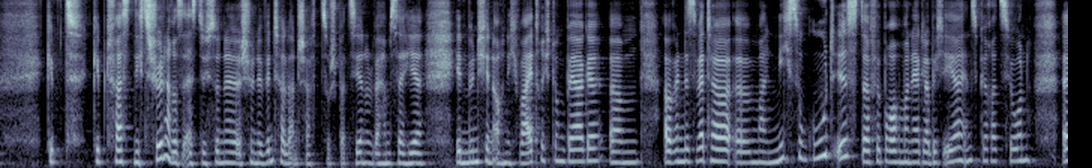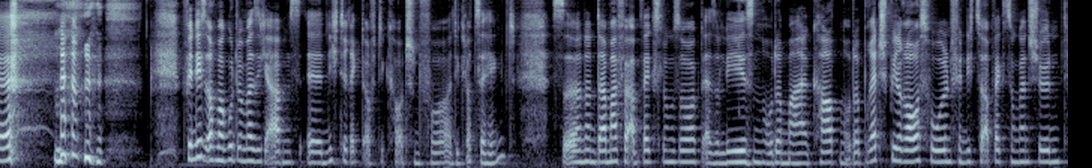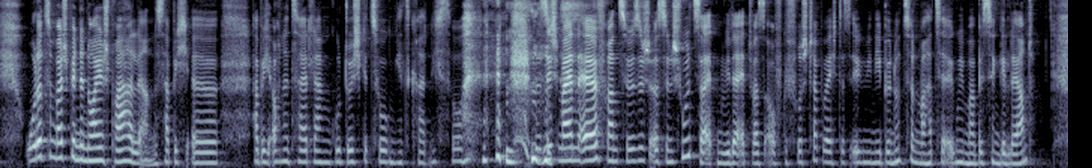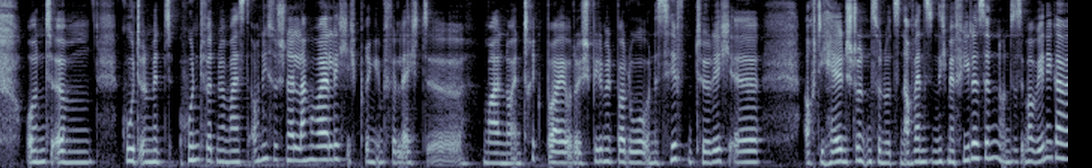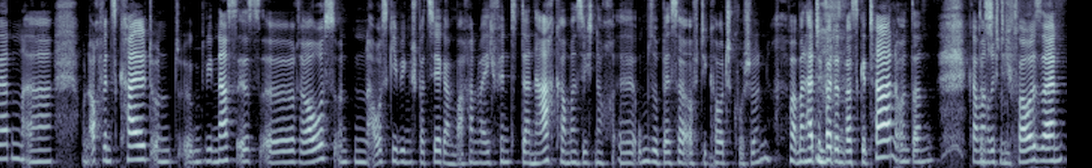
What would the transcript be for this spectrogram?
gibt, gibt fast nichts Schöneres, als durch so eine schöne Winterlandschaft zu spazieren. Und wir haben es ja hier in München auch nicht weit Richtung Berge. Ähm, aber wenn das Wetter äh, mal nicht so gut ist, dafür braucht man ja, glaube ich, eher Inspiration. Äh, Finde ich es auch mal gut, wenn man sich abends äh, nicht direkt auf die Couch und vor die Glotze hängt, sondern da mal für Abwechslung sorgt. Also lesen oder mal Karten oder Brettspiel rausholen, finde ich zur Abwechslung ganz schön. Oder zum Beispiel eine neue Sprache lernen. Das habe ich, äh, hab ich auch eine Zeit lang gut durchgezogen, jetzt gerade nicht so. Dass ich mein äh, Französisch aus den Schulzeiten wieder etwas aufgefrischt habe, weil ich das irgendwie nie benutze und man hat es ja irgendwie mal ein bisschen gelernt. Und ähm, gut, und mit Hund wird mir meist auch nicht so schnell langweilig. Ich bringe ihm vielleicht äh, mal einen neuen Trick bei oder ich spiele mit Baloo und es hilft natürlich, äh, auch die hellen Stunden zu nutzen, auch wenn es nicht mehr viele sind und es immer weniger werden. Äh, und auch wenn es kalt und irgendwie nass ist, äh, raus und einen ausgiebigen Spaziergang machen, weil ich finde, danach kann man sich noch äh, umso besser auf die Couch kuscheln, weil man hat ja dann was getan und dann kann man das richtig stimmt. faul sein.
